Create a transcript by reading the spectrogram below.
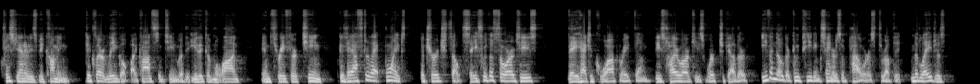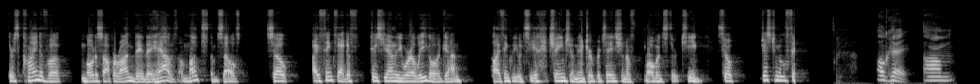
Christianity's becoming declared legal by Constantine with the Edict of Milan in 313. Because after that point, the church felt safe with authorities. They had to cooperate them. These hierarchies work together. Even though they're competing centers of powers throughout the Middle Ages, there's kind of a modus operandi they have amongst themselves. So I think that if Christianity were illegal again, I think we would see a change in interpretation of Romans 13. So just to move. Okay. Um,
